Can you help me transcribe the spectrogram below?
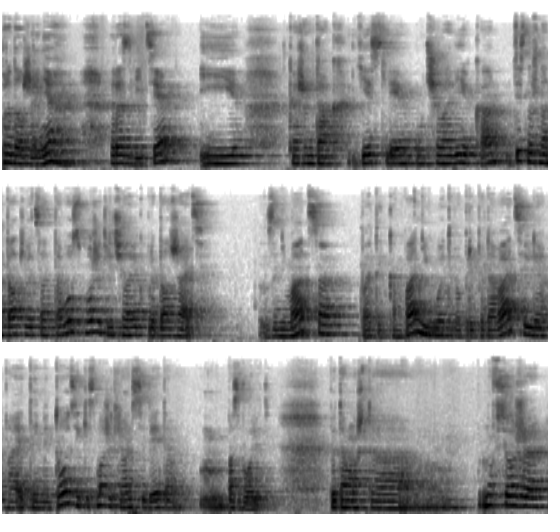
продолжения, развития. И, скажем так, если у человека... Здесь нужно отталкиваться от того, сможет ли человек продолжать заниматься в этой компании, у этого преподавателя, по этой методике, сможет ли он себе это позволить. Потому что, ну, все же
